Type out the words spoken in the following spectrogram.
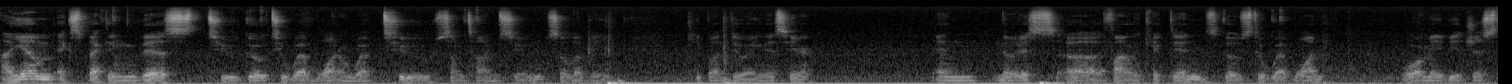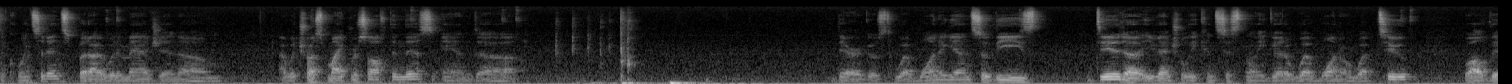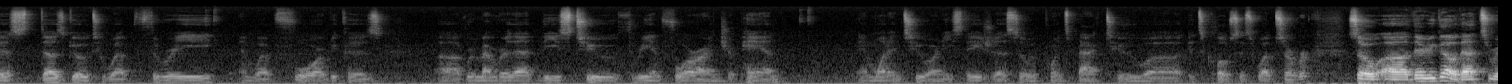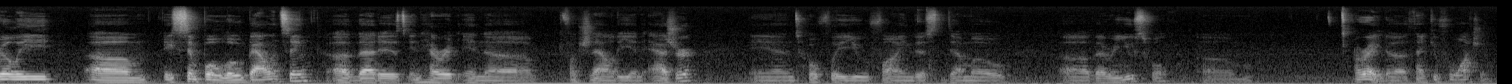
I am expecting this to go to Web 1 or Web 2 sometime soon, so let me keep on doing this here. And notice, uh, finally kicked in, goes to Web 1, or maybe it's just a coincidence, but I would imagine, um, I would trust Microsoft in this, and uh, there it goes to Web 1 again. So these did uh, eventually consistently go to Web 1 or Web 2 while this does go to Web 3 and Web 4 because uh, remember that these two, 3 and 4 are in Japan and 1 and 2 are in East Asia so it points back to uh, its closest web server. So uh, there you go, that's really um, a simple load balancing uh, that is inherent in uh, functionality in Azure and hopefully you find this demo uh, very useful. Um, Alright, uh, thank you for watching.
